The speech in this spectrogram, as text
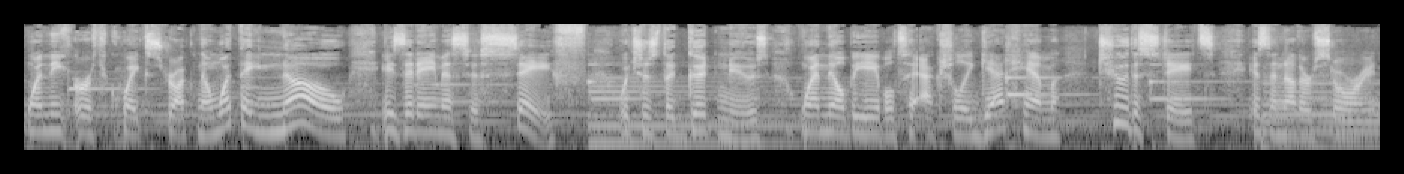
when the earthquake struck. Now, what they know is that Amos is safe, which is the good news. When they'll be able to actually get him to the States is another story.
